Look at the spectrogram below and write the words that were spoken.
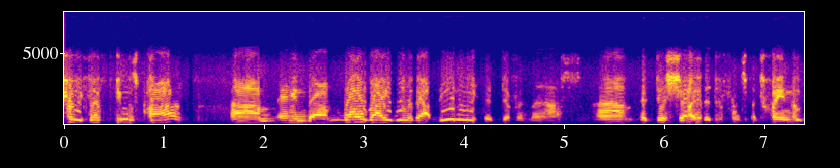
350 was par. Um, and um, while they went about their method different than us, um, it just showed the difference between them.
